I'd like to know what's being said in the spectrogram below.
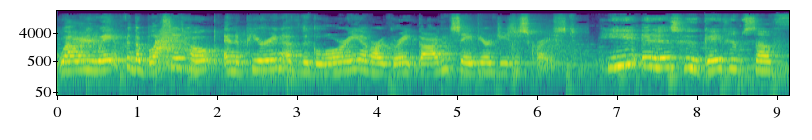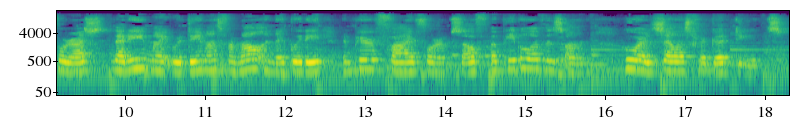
while we wait for the blessed hope and appearing of the glory of our great God and Savior, Jesus Christ. He it is who gave himself for us, that he might redeem us from all iniquity and purify for himself a people of his own, who are zealous for good deeds.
